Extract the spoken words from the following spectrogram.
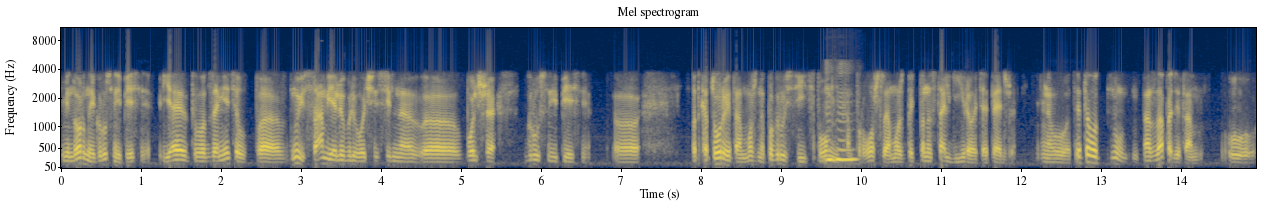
минорные грустные песни. Я это вот заметил, по, ну и сам я люблю очень сильно э, больше грустные песни. Э, под которые там можно погрустить, вспомнить Мгм. там прошлое, может быть, поностальгировать, опять же. Вот. Это вот, ну, на Западе там у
